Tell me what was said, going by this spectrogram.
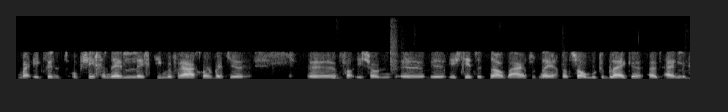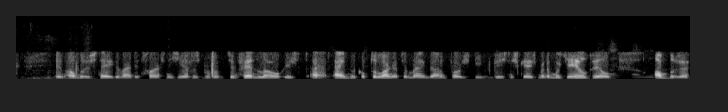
maar ik vind het op zich een hele legitieme vraag hoor. Wat je, van, is, zo'n, uh, is dit het nou waard? Nou ja, dat zal moeten blijken. Uiteindelijk in andere steden waar dit georganiseerd is, bijvoorbeeld in Venlo, is het uiteindelijk op de lange termijn wel een positieve business case. Maar dan moet je heel veel andere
